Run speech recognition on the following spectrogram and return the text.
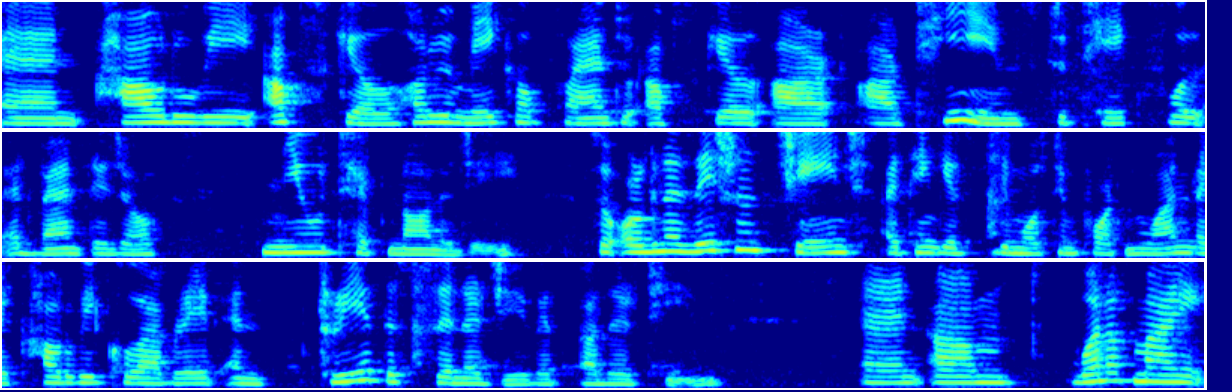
And how do we upskill? How do we make a plan to upskill our our teams to take full advantage of new technology so organizational change i think is the most important one like how do we collaborate and create the synergy with other teams and um, one of my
